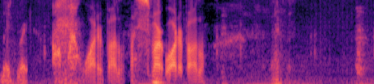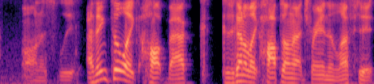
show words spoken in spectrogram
like right now. Oh my water bottle, my smart water bottle. now. honestly. I think to like hop back because it kind of like hopped on that train and then left it.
